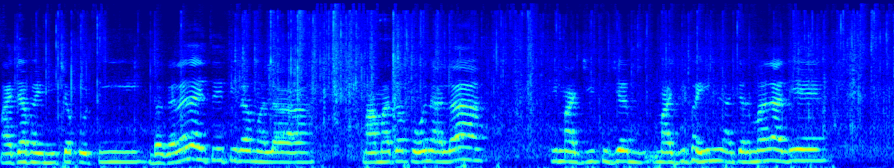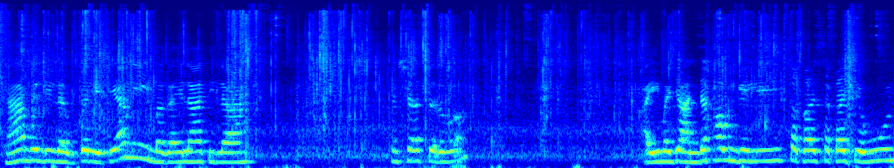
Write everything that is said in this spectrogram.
माझ्या बहिणीच्या पोटी बघायला जायचंय तिला मला. मामाचा फोन आला की माझी तुझ्या माझी बहीण जन्माला आली आहे. हां बोलली लवकर येते आम्ही बघायला तिला. अशा सर्व? आई माझी अंडं खाऊन गेली. सकाळ सकाळ जेवून.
